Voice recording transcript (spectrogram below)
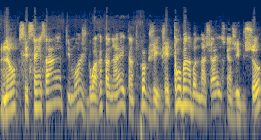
Non, c'est sincère. Puis moi, je dois reconnaître, en tout cas, que j'ai tombé en bas de ma chaise quand j'ai vu ça.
